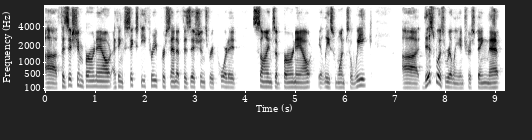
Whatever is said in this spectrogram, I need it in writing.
Uh, physician burnout, I think 63% of physicians reported signs of burnout at least once a week. Uh, this was really interesting that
